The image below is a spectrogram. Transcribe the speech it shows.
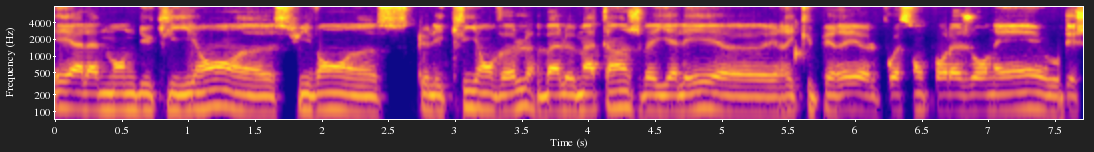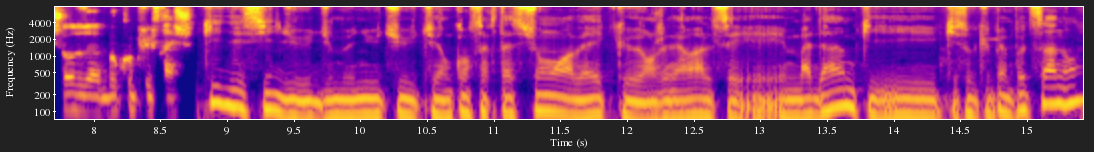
et à la demande du client, euh, suivant euh, ce que les clients veulent, bah, le matin, je vais y aller euh, et récupérer le poisson pour la journée ou des choses beaucoup plus fraîches. Qui décide du, menu? Tu, es en concertation avec, en général, c'est madame qui, qui s'occupe un peu de ça, non?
